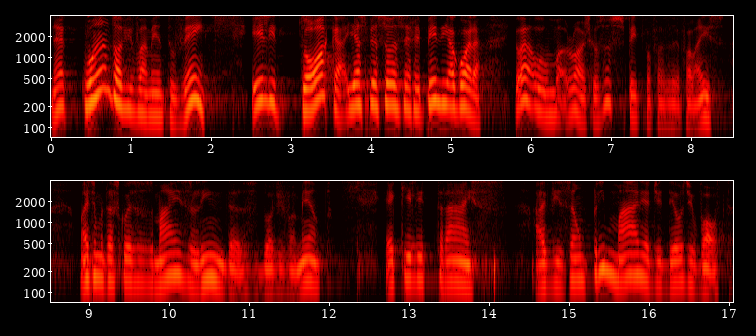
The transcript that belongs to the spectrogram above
né, quando o avivamento vem, ele toca e as pessoas se arrependem. Agora, eu, lógico, eu sou suspeito para fazer, falar isso, mas uma das coisas mais lindas do avivamento é que ele traz a visão primária de Deus de volta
